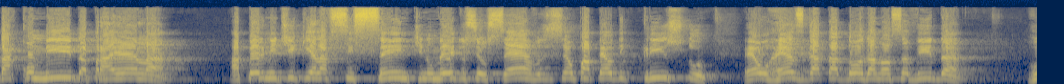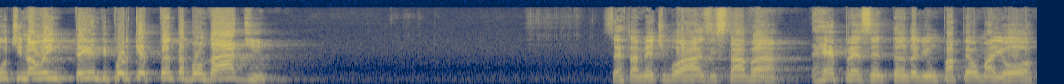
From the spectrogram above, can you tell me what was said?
dar comida para ela, a permitir que ela se sente no meio dos seus servos. Isso é o papel de Cristo, é o resgatador da nossa vida. Ruth não entende por que tanta bondade. Certamente Boaz estava representando ali um papel maior,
